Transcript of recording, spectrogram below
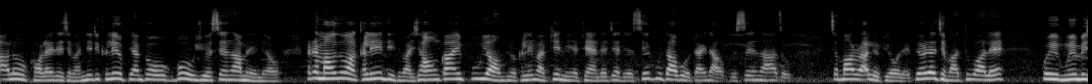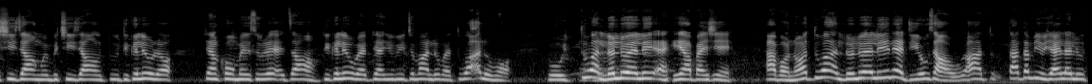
အားလုံးကိုခေါ်လိုက်တဲ့အချိန်မှာနေဒီကလေးကိုပြန်ဖို့ဖို့ယူစဉ်းစားမနေနဲ့ဟုတ်ပထမဆုံးကကလေးဒီမှာရောင်ကိုင်းပူးရောင်ပြီးတော့ကလေးမှာဖြစ်နေတဲ့တန်တက်ချက်တွေစေကူတာဖို့အတိုင်းတာကိုစဉ်းစားဆို ကျမတို့အဲ့လိုပြောတယ်ပြောတဲ့အချိန်မှာ तू ကလည်းကိုငွေမရှိချောင်းငွေမရှိချောင်း तू ဒီကလေးကိုတော့ပြန်ခေါ်မယ်ဆိုတဲ့အကြောင်းဒီကလေးကိုပဲပြန်ယူပြီးကျမလုပ်မယ် तू ကအဲ့လိုပေါ့ဟို तू ကလွယ်လွယ်လေးအခရပိုင်ရှင် ဟာပေါ့နော် तू ကလွယ်လွယ်လေးနဲ့ဒီဥစ္စာကိုဟာတာသမီးကိုရိုက်လိုက်လို့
